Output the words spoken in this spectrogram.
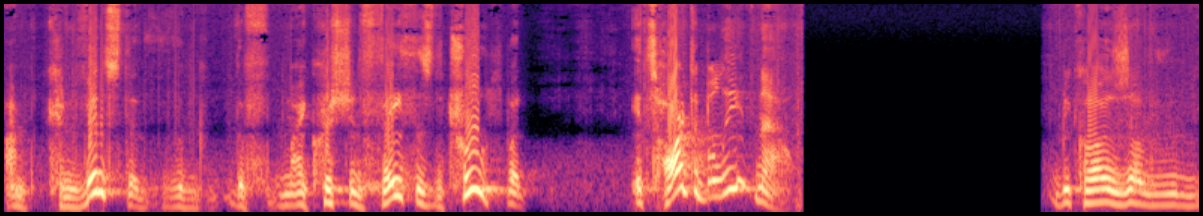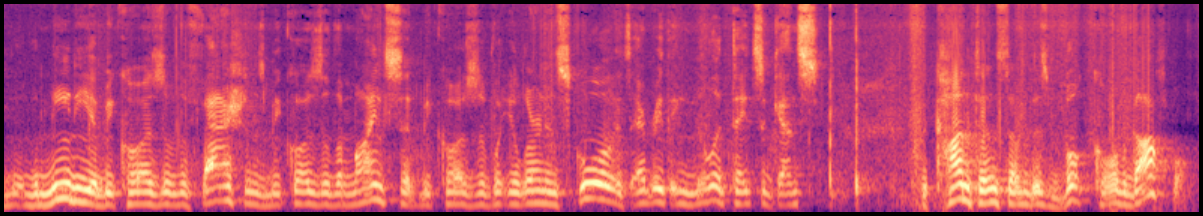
I'm convinced that the, the, my Christian faith is the truth, but it's hard to believe now because of the media, because of the fashions, because of the mindset, because of what you learn in school. It's everything militates against the contents of this book called the Gospel.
